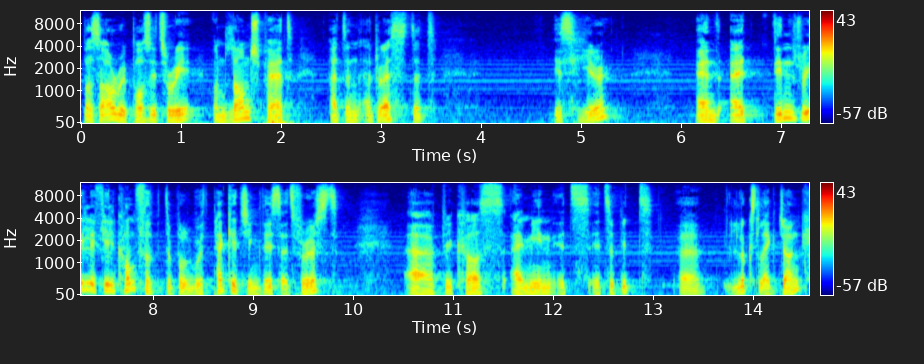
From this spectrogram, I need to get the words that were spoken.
Bazaar repository on Launchpad at an address that is here. And I didn't really feel comfortable with packaging this at first uh, because I mean it's it's a bit uh, looks like junk,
